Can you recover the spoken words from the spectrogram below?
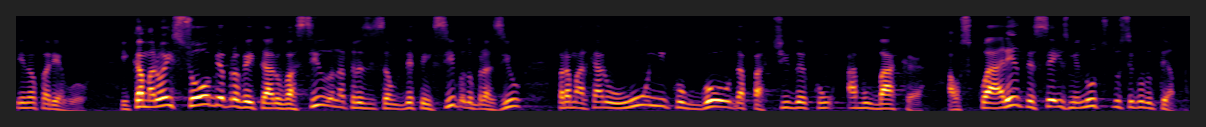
e não faria gol. E Camarões soube aproveitar o vacilo na transição defensiva do Brasil para marcar o único gol da partida com Abubacar, aos 46 minutos do segundo tempo.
